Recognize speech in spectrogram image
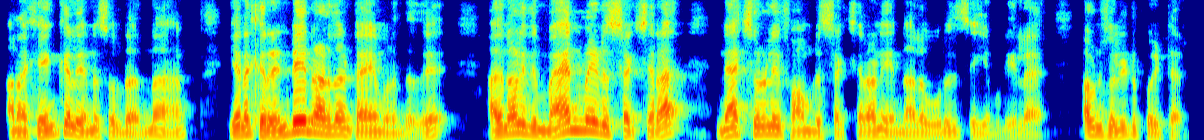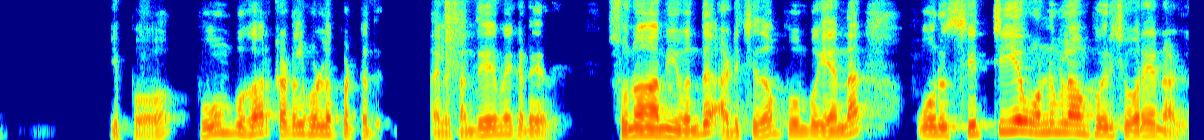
ஆனா ஹெங்கல் என்ன சொல்றாருன்னா எனக்கு ரெண்டே நாள் தான் டைம் இருந்தது. அதனால இது மேன்மேடு ஸ்ட்ரக்சரா நேச்சுரலி ஃபார்ம்டு ஸ்ட்ரக்சரான்னு என்னால உறுதி செய்ய முடியல அப்படின்னு சொல்லிட்டு போயிட்டார். இப்போ பூம்புகார் கடல் கொள்ளப்பட்டது அதுல சந்தேகமே கிடையாது. சுனாமி வந்து அடிச்சுதான் பூம்பு. ஏன்னா ஒரு சிட்டியே ஒண்ணுமில்லாம போயிருச்சு ஒரே நாள்ல.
